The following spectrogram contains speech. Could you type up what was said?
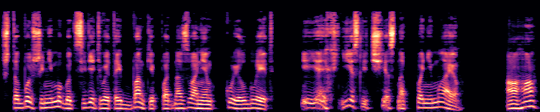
что больше не могут сидеть в этой банке под названием Куилблейд. И я их, если честно, понимаю. Ага,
